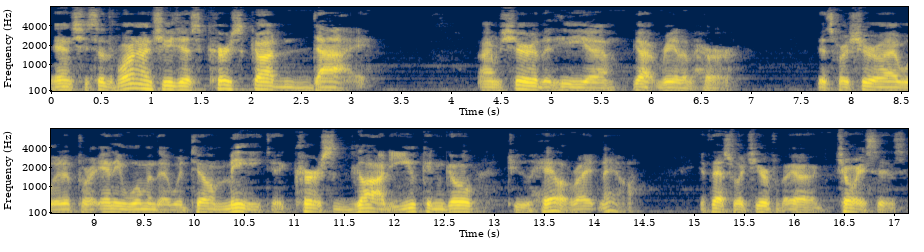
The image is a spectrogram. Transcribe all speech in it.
And she said, why don't you just curse God and die? I'm sure that he uh, got rid of her. It's for sure I would have for any woman that would tell me to curse God. You can go to hell right now if that's what your uh, choice is.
